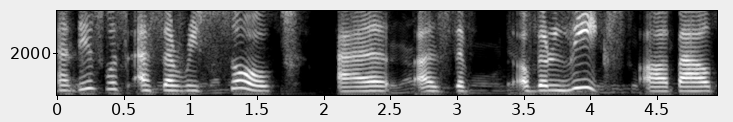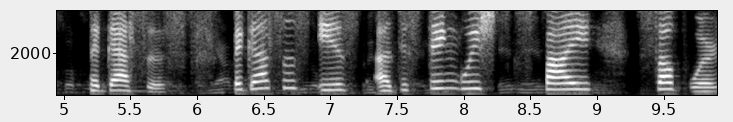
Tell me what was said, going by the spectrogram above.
And this was as a result uh, as the, of the leaks about Pegasus. Pegasus is a distinguished spy software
